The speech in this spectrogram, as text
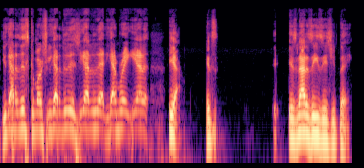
you gotta this commercial, you gotta do this, you gotta do that, you gotta break, you gotta yeah. It's it's not as easy as you think.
